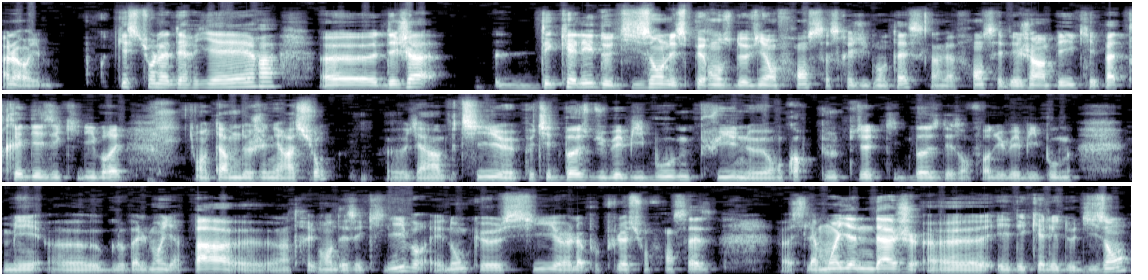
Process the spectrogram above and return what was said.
Alors, il y a beaucoup de questions là derrière. déjà, décaler de 10 ans l'espérance de vie en France, ça serait gigantesque. Hein. La France est déjà un pays qui n'est pas très déséquilibré en termes de génération. Il euh, y a un petit euh, petite bosse du baby boom, puis une encore plus petite bosse des enfants du baby boom, mais euh, globalement il n'y a pas un très grand déséquilibre. Et donc si la population française, si la moyenne d'âge est décalée de 10 ans,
